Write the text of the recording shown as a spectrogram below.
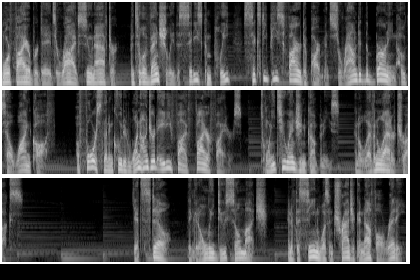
More fire brigades arrived soon after until eventually the city's complete 60 piece fire department surrounded the burning Hotel Winecoff, a force that included 185 firefighters, 22 engine companies, and 11 ladder trucks. Yet still, they could only do so much, and if the scene wasn't tragic enough already,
